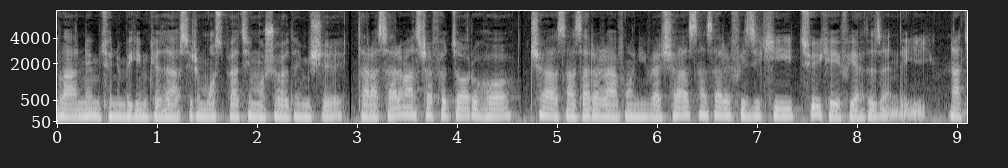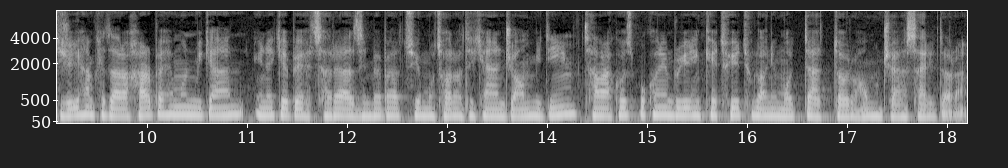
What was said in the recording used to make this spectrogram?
و نمی‌تونیم بگیم که تاثیر مثبتی مشاهده میشه در اثر مصرف داروها چه از نظر روانی و چه از نظر فیزیکی توی کیفیت زندگی. نتیجه هم که در آخر بهمون میگن اینه که بهتره از این به بعد توی مطالعاتی که انجام میدیم تمرکز بکنیم روی اینکه توی طولانی مدت داروهامون چه اثری دارن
